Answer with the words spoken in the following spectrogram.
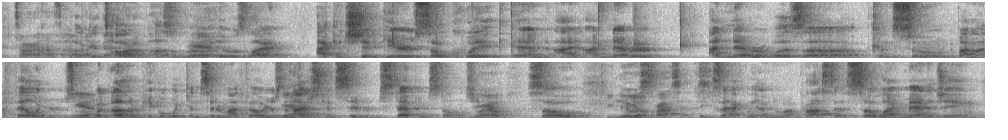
guitar of hustle. I a like that. guitar of hustle, bro. Yeah. It was like I could shift gears so quick, and I I never. I never was uh, consumed by my failures Yeah. or what other people would consider my failures that I just considered stepping stones, you Right. know? So You knew it your was, process. Exactly, I knew my process. So like managing,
